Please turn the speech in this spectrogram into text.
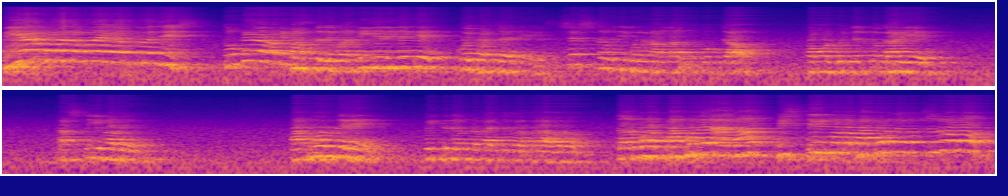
বিয়ের পরে যখন এই কাজ করেছিস তোকে আমি বাঁচতে দেবো না। নিজে নিজেকে ওই পর্যায়ে নিয়ে গেছে। শেষ বলেন হুকুম যাও কবর পর্যন্ত গাড়িয়ে রাষ্ট্রীয়ভাবে পাথর মেরে মৃত্যুদণ্ড কার্যকর করা হলো। তারপর পাথরের আঘাত, বৃষ্টির মতো পাথর যখন শুরু হলো,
